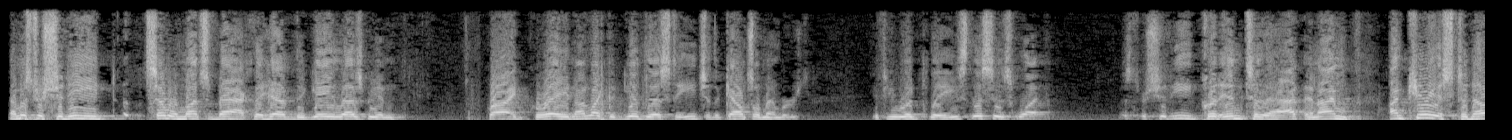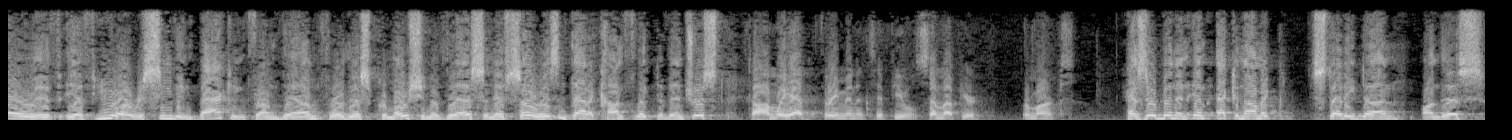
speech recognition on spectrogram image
Now, Mr. Shadid, several months back, they had the gay lesbian pride parade, and I'd like to give this to each of the council members, if you would please. This is what Mr. Shadid put into that, and I'm, I'm curious to know if, if you are receiving backing from them for this promotion of this, and if so, isn't that a conflict of interest? Tom, we have three minutes if you'll sum up your remarks. Has there been an economic study done on this,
